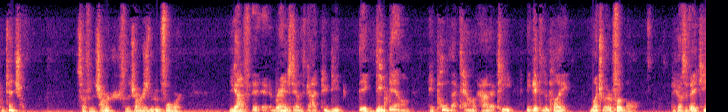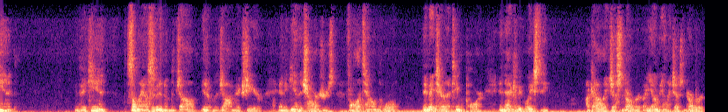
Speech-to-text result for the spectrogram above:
potential. So for the Chargers, for the Chargers moving forward, you got eh, eh, Brandon Staley's got to deep dig deep down and pull that talent out of that team and get them to play much better football. Because if they can't, if they can't, somebody else is going to end up the job, you know, the job next year. And again, the Chargers, for all the talent in the world, they may tear that team apart, and that could be wasting a guy like Justin Herbert, a young man like Justin Herbert.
